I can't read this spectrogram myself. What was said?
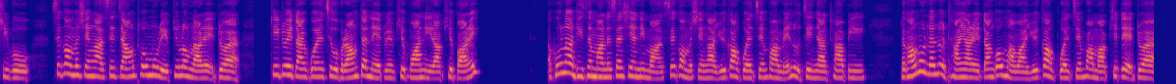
ရှိဖို့ စစ်ကော်မရှင်ကစစ်ကြောင်းထိုးမှုတွေပြုလုပ်လာတဲ့အတွက်ထိတွေ့တိုက်ပွဲချို့ဗရောင်းတက်နယ်အတွင်းဖြစ်ပွားနေတာဖြစ်ပါတယ်။အခုလဒီဇင်ဘာ28ရက်နေ့မှာစစ်ကော်မရှင်ကရွေးကောက်ပွဲကျင်းပမယ်လို့ကြေညာထားပြီး၎င်းတို့လက်လွတ်ထားရတဲ့တောင်ကုန်းမှာပါရွေးကောက်ပွဲကျင်းပမှာဖြစ်တဲ့အတွက်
